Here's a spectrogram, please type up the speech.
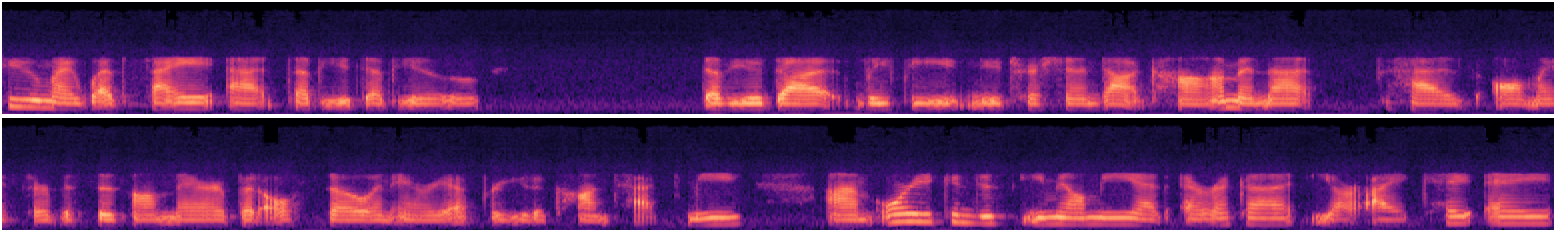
to my website at www.leafynutrition.com, and that has all my services on there, but also an area for you to contact me. Um, or you can just email me at erika, E R I K A,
